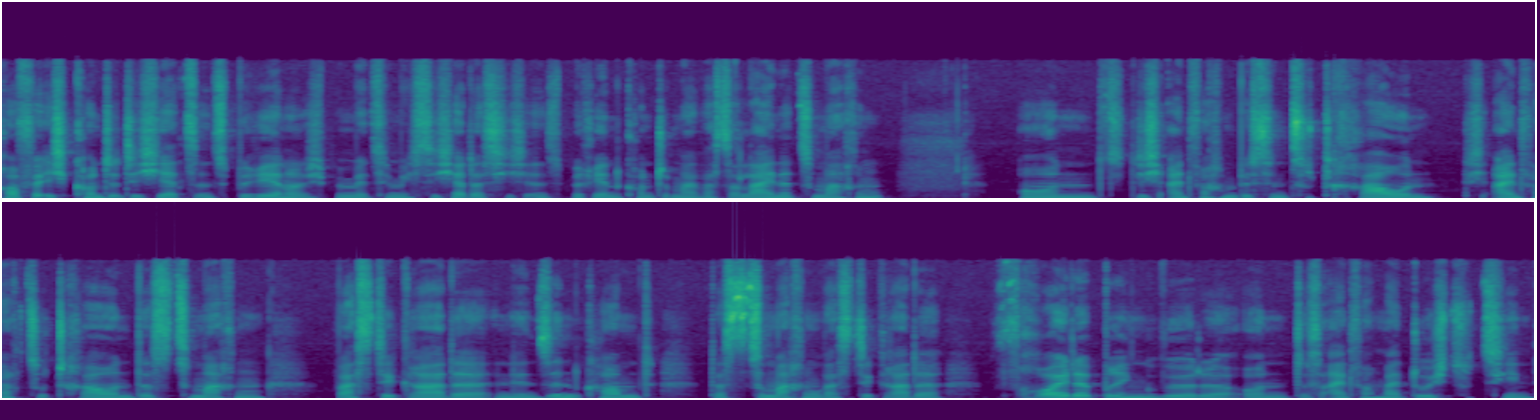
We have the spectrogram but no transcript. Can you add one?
hoffe, ich konnte dich jetzt inspirieren und ich bin mir ziemlich sicher, dass ich inspirieren konnte, mal was alleine zu machen und dich einfach ein bisschen zu trauen, dich einfach zu trauen, das zu machen, was dir gerade in den Sinn kommt, das zu machen, was dir gerade Freude bringen würde und das einfach mal durchzuziehen.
